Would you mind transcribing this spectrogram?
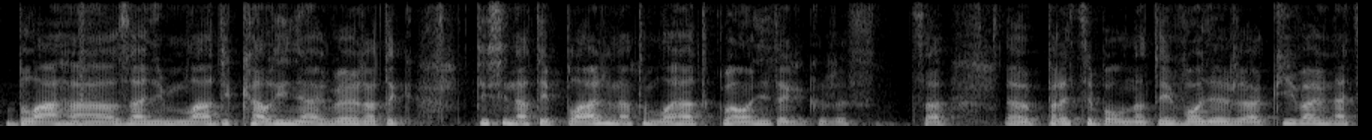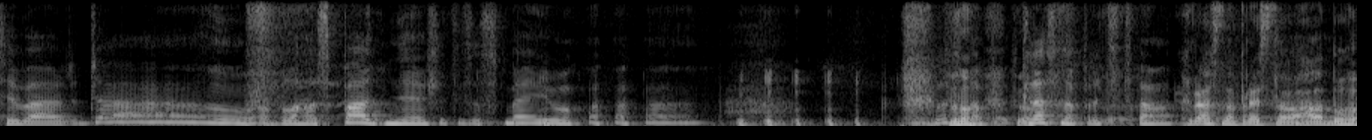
Blaha, za ním mladý Kaliňák, vieš, a tak ty si na tej pláži, na tom lehátku a oni tak akože sa e, pred tebou na tej vode, že kývajú na teba že čau, a Blaha spadne, všetci sa smejú. Krásna, no, krásna predstava. Krásna predstava, alebo ho,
